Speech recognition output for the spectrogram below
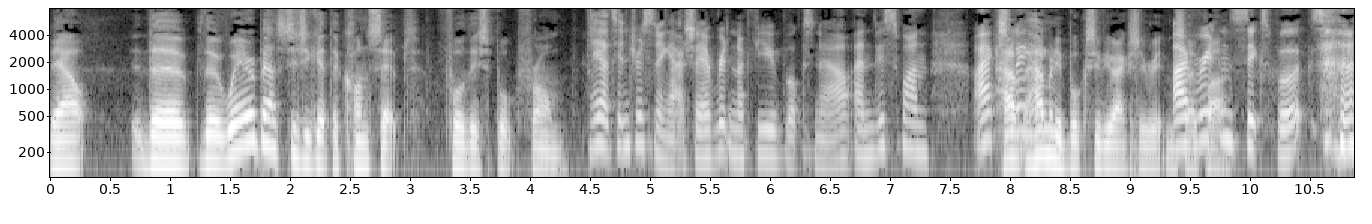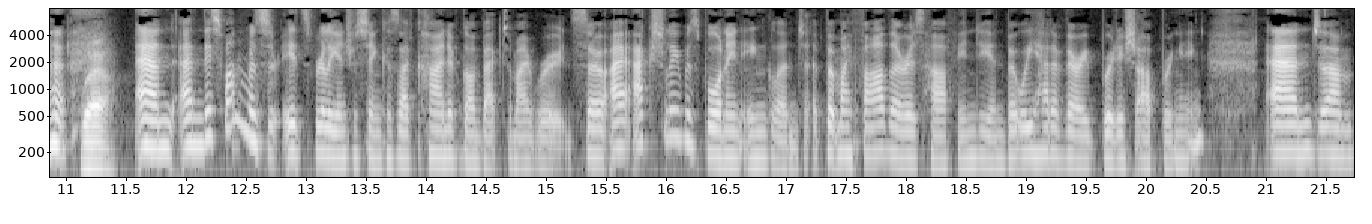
Now, the the whereabouts did you get the concept for this book from? Yeah, it's interesting actually. I've written a few books now, and this one, I actually how many books have you actually written so I've written far? six books. Wow. And and this one was it's really interesting because I've kind of gone back to my roots. So I actually was born in England, but my father is half Indian. But we had a very British upbringing, and um,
